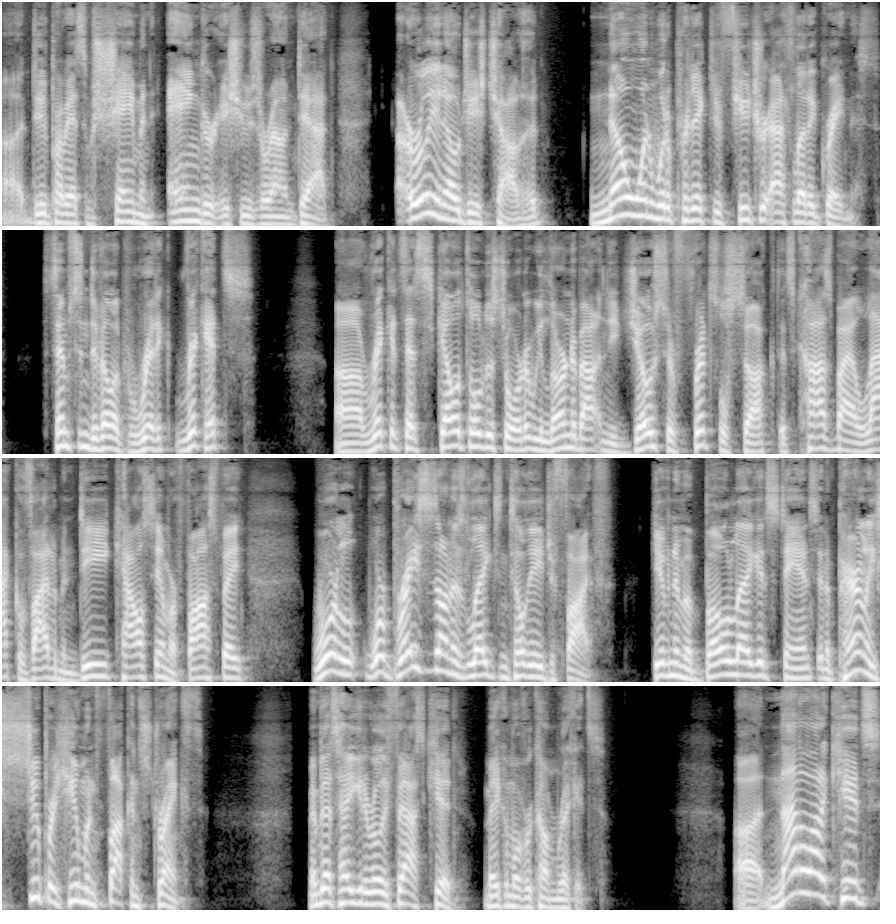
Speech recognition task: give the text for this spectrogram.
uh, dude probably had some shame and anger issues around dad. Early in OJ's childhood, no one would have predicted future athletic greatness. Simpson developed rick- rickets. Uh, rickets, that skeletal disorder we learned about in the Joseph Fritzl suck that's caused by a lack of vitamin D, calcium, or phosphate. Wore, wore braces on his legs until the age of five giving him a bow legged stance and apparently superhuman fucking strength. Maybe that's how you get a really fast kid, make him overcome rickets. Uh, not a lot of kids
